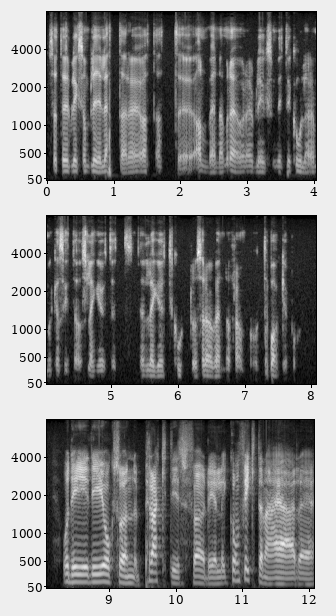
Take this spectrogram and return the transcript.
Så att det liksom blir lättare att, att eh, använda manövrar. Det blir liksom lite coolare. Man kan sitta och slänga ut ett, lägga ut kort och sådär och vända fram och det, det är också en praktisk fördel. Konflikterna är eh,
